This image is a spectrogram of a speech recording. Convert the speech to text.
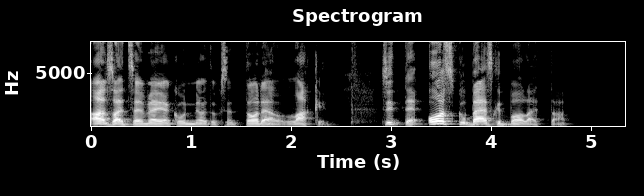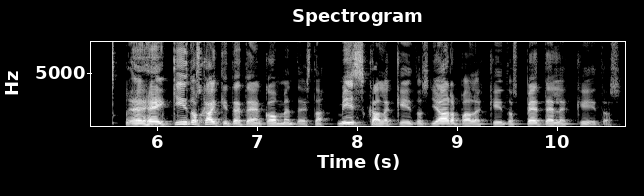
Ansaitsee meidän kunnioituksen todellakin. Sitten Osku Basketball laittaa. Hei, kiitos kaikki teteen kommenteista. Miskalle kiitos, Jarpalle kiitos, Petelle kiitos.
